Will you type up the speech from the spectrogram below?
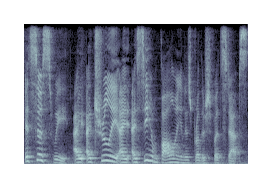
it's so sweet. I, I truly, I, I see him following in his brother's footsteps.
